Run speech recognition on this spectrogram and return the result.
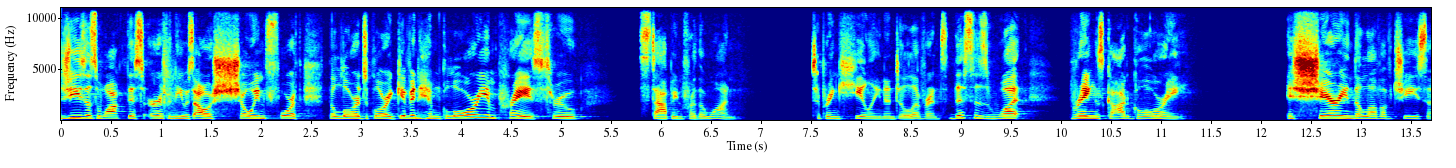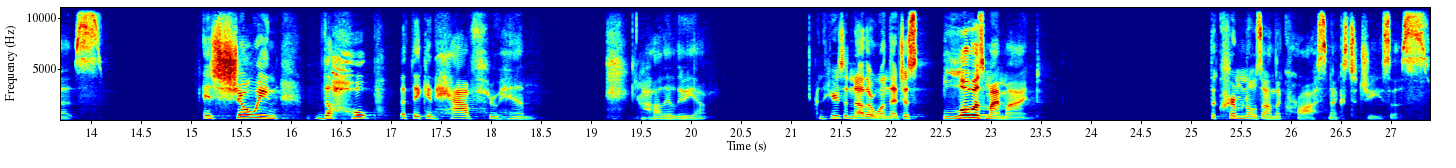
Jesus walked this earth and he was always showing forth the Lord's glory, giving him glory and praise through stopping for the one to bring healing and deliverance. This is what brings God glory is sharing the love of Jesus, is showing the hope that they can have through him. Hallelujah. And here's another one that just blows my mind the criminals on the cross next to Jesus.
